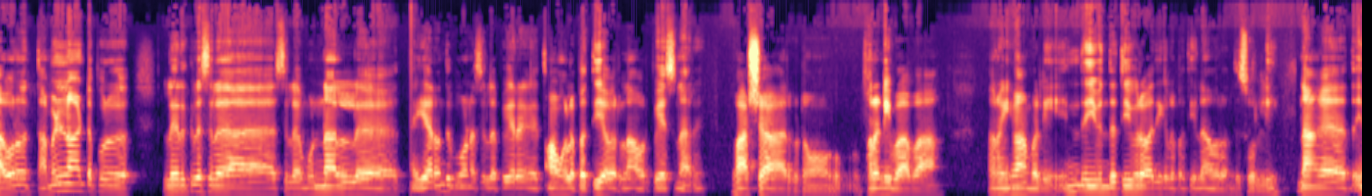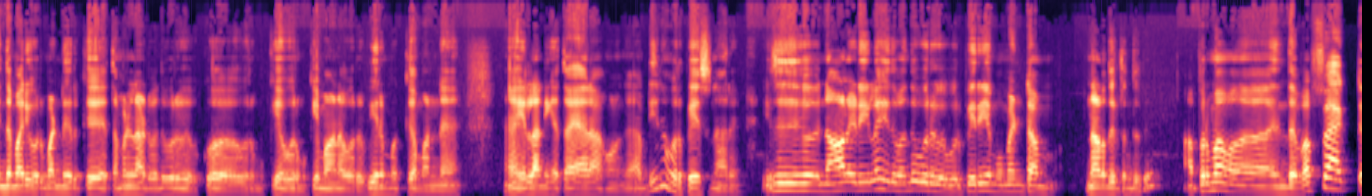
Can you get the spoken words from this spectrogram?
அவரும் தமிழ்நாட்டு பொருளில் இருக்கிற சில சில முன்னாள் இறந்து போன சில பேரை அவங்கள பற்றி அவர்லாம் அவர் பேசினார். பாஷா இருக்கட்டும் பழனி பாபா அப்புறம் இமாம் அலி இந்த இந்த தீவிரவாதிகளை பற்றிலாம் அவர் வந்து சொல்லி நாங்கள் இந்த மாதிரி ஒரு மண் இருக்குது தமிழ்நாடு வந்து ஒரு ஒரு முக்கிய ஒரு முக்கியமான ஒரு வீரமிக்க மண் எல்லாம் நீங்கள் தயாராகணுங்க அப்படின்னு அவர் பேசினார். இது நாளடையில் இது வந்து ஒரு ஒரு பெரிய மொமெண்டம் நடந்துட்டு இருந்தது. அப்புறமா இந்த வஃப் ஆக்ட்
